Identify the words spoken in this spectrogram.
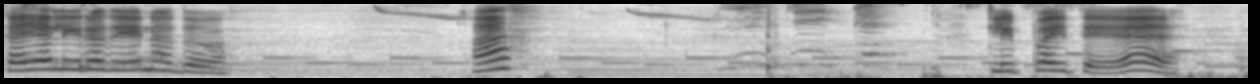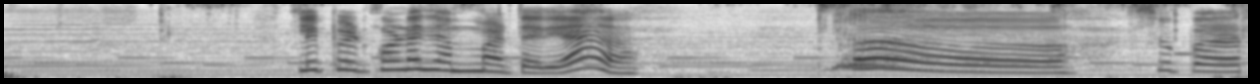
ಕೈಯಲ್ಲಿ ಇರೋದು ಏನದು? ಹಾಂ ಕ್ಲಿಪ್ ಐತೆ. ಕ್ಲಿಪ್ ಇಟ್ಕೊಂಡೆ ಜಂಪ್ ಮಾಡ್ತಾ ಇದೆಯಾ? ಸೂಪರ್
